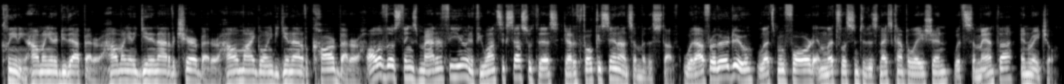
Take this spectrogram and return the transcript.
cleaning. How am I going to do that better? How am I going to get in out of a chair better? How am I going to get in out of a car better? All of those things matter for you. And if you want success with this, you got to focus in on some of this stuff. Without further ado, let's move forward and let's listen to this next compilation with Samantha and Rachel.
